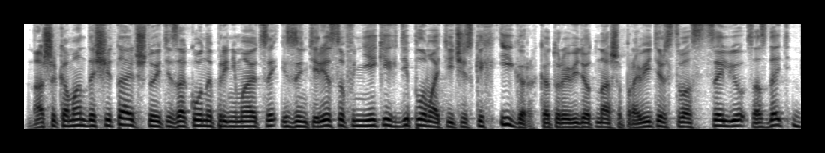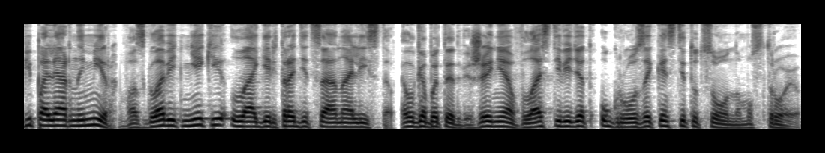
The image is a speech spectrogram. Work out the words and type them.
Наша команда считает, что эти законы принимаются из интересов неких дипломатических игр, которые ведет наше правительство с целью создать биполярный мир, возглавить некий лагерь традиционалистов. ЛГБТ-движение власти видят угрозой конституционному строю.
